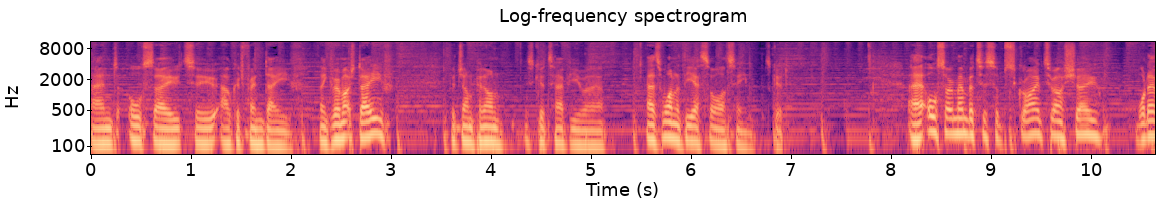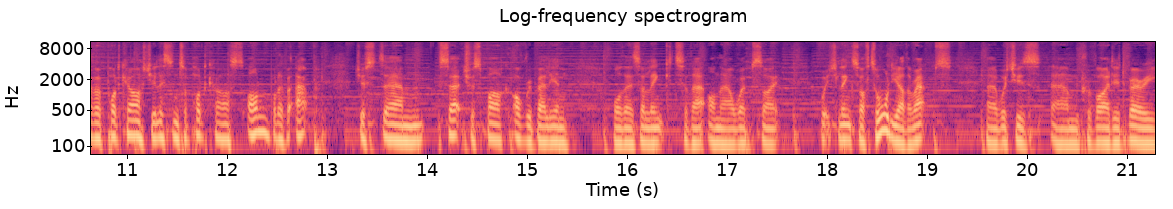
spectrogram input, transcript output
and also to our good friend Dave. Thank you very much, Dave, for jumping on. It's good to have you uh, as one of the SOR team. It's good. Uh, also, remember to subscribe to our show, whatever podcast you listen to podcasts on, whatever app. Just um, search for Spark of Rebellion, or there's a link to that on our website, which links off to all the other apps, uh, which is um, provided very,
